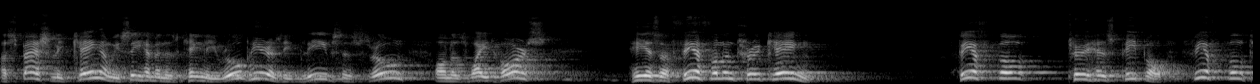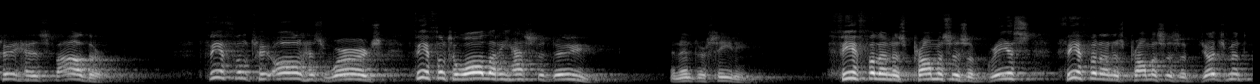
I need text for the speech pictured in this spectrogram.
especially king, and we see him in his kingly robe here as he leaves his throne on his white horse. He is a faithful and true king, faithful to his people, faithful to his father, faithful to all his words, faithful to all that he has to do in interceding, faithful in his promises of grace, faithful in his promises of judgment,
